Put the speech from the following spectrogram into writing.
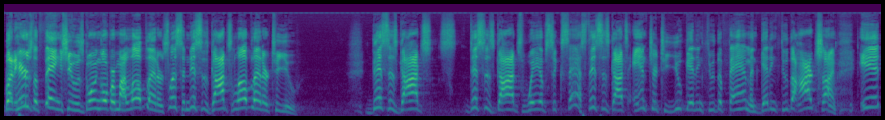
but here's the thing: she was going over my love letters. Listen, this is God's love letter to you. This is God's this is God's way of success. This is God's answer to you getting through the famine, getting through the hard time. It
